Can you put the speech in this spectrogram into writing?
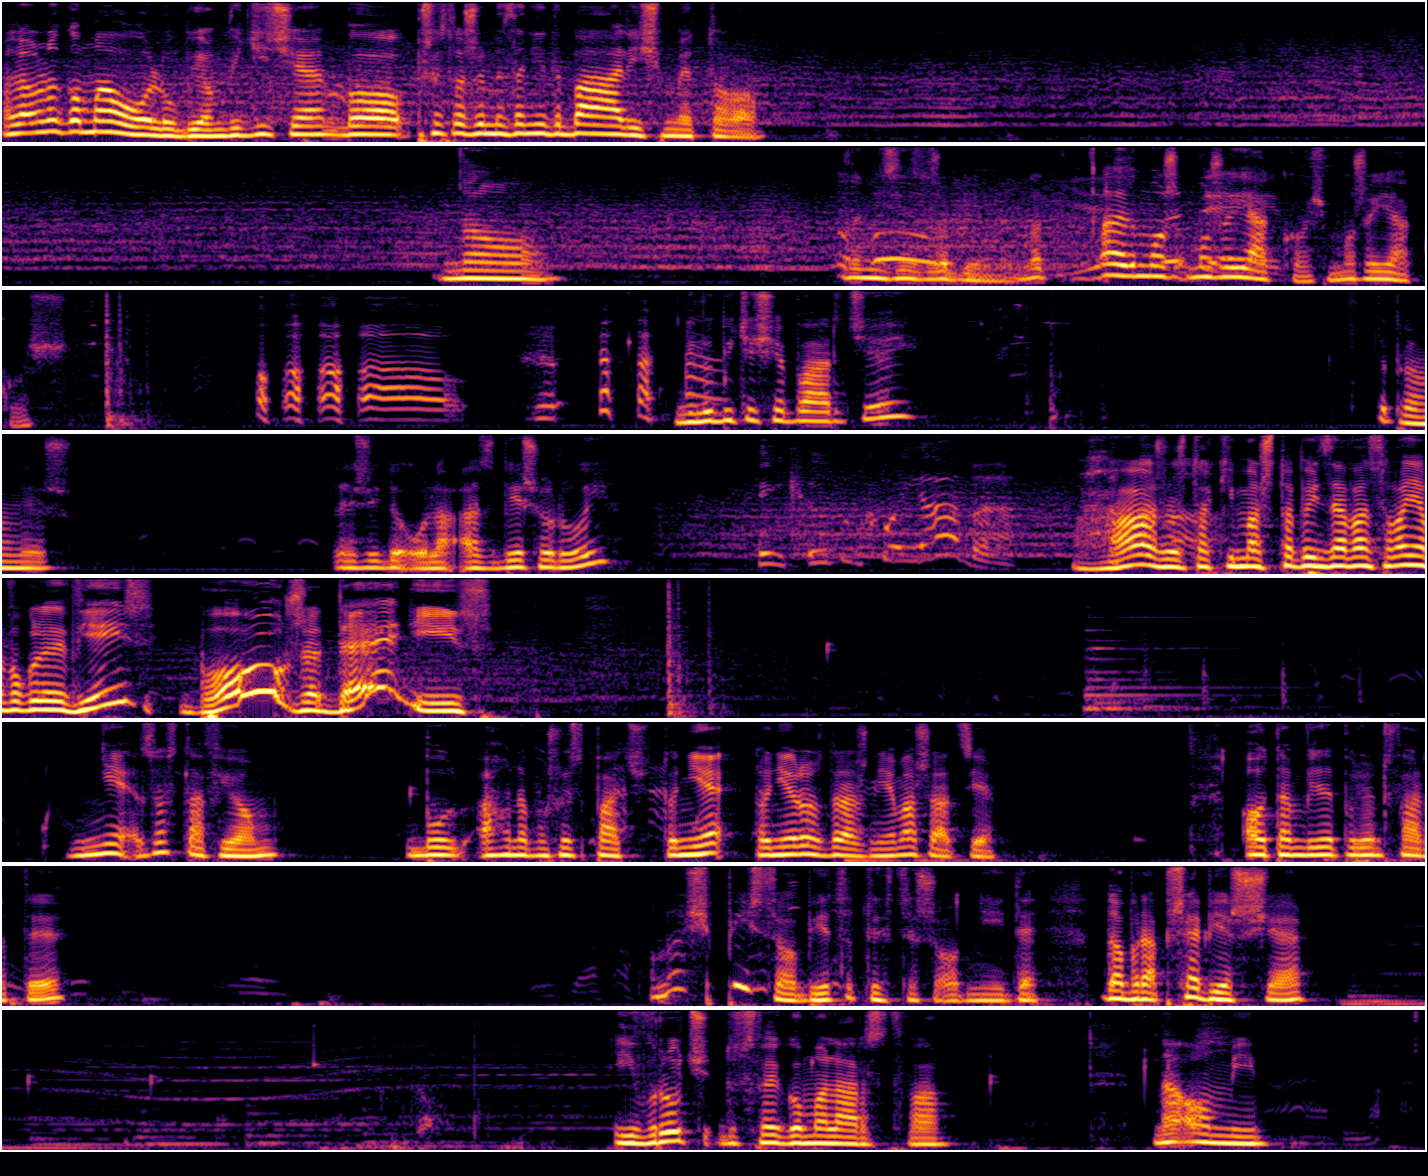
Ale one go mało lubią, widzicie? Bo przez to, że my zaniedbaliśmy to. No. No nic nie zrobimy. No, ale może, może jakoś, może jakoś. Nie lubicie się bardziej? Co ty planujesz? Leży do ula, a zbierz rój? Aha, że już taki masz stopień zaawansowania w ogóle więź? Boże, Denis! Nie, zostaw ją. Bo, a ona poszła spać. To nie, to nie rozdrażnie, masz rację. O, tam widzę poziom czwarty. No śpi sobie, co ty chcesz od niej? De- Dobra, przebierz się. I wróć do swojego malarstwa. Naomi,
